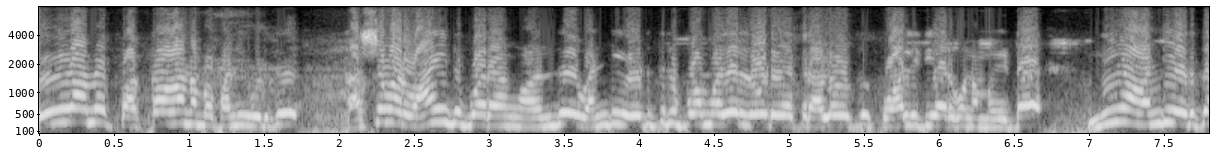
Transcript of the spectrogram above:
எல்லாமே பக்காவா நம்ம பண்ணி கொடுத்து கஸ்டமர் வாங்கிட்டு போறவங்க வந்து வண்டி எடுத்துட்டு போகும்போதே லோடு ஏற்றுற அளவுக்கு குவாலிட்டியா இருக்கும் நம்ம கிட்ட நீங்க வண்டி எடுத்து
